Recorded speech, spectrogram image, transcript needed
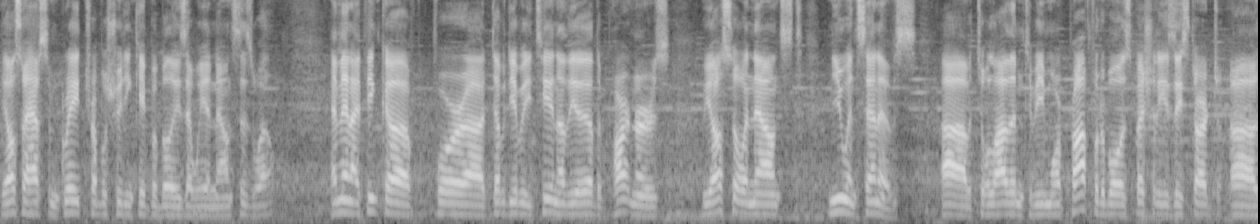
they also have some great troubleshooting capabilities that we announced as well. And then I think uh, for uh, WWT and other other partners, we also announced new incentives uh, to allow them to be more profitable, especially as they start uh,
